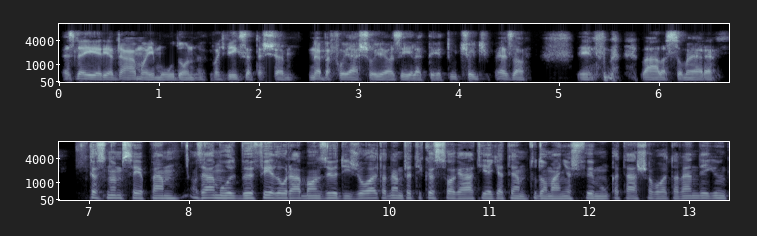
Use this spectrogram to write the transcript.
ez leérje drámai módon, vagy végzetesen ne befolyásolja az életét. Úgyhogy ez a én válaszom erre. Köszönöm szépen. Az elmúlt bő fél órában Zödi Zsolt, a Nemzeti Közszolgálati Egyetem tudományos főmunkatársa volt a vendégünk.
